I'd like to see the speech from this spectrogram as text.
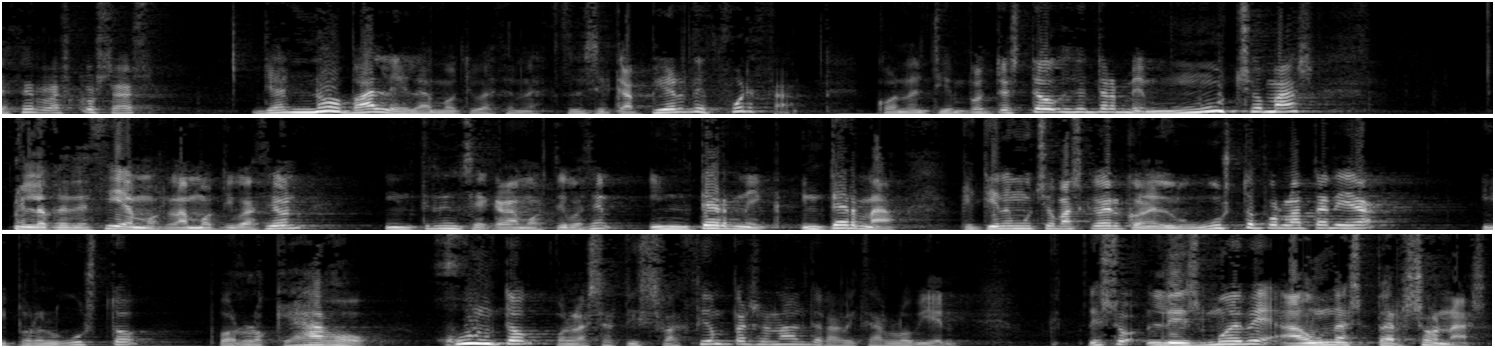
hacer las cosas, ya no vale la motivación extrínseca, pierde fuerza con el tiempo. Entonces tengo que centrarme mucho más en lo que decíamos, la motivación intrínseca, la motivación interna, que tiene mucho más que ver con el gusto por la tarea y por el gusto por lo que hago junto con la satisfacción personal de realizarlo bien. Eso les mueve a unas personas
